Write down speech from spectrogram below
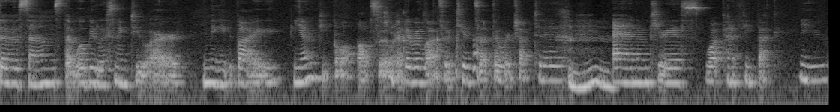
the sounds that we'll be listening to are made by young people also. There were lots of kids at the workshop today. Mhm. And I'm curious what kind of feedback you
